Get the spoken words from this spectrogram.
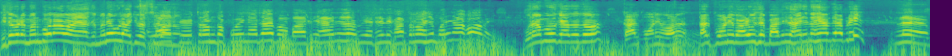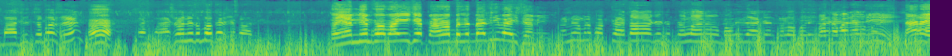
કીધું વળી મન બોલાવવા આયા છે. મને એવું લાગ્યું હશે સુબાનું તો કોઈ ના જાય પણ બાજરી હારી છે બેઠેલી ખાતર નાખી ભરી નાખો હવે. ભૂરા હું કહેતો તો કાલ પોણી વાળો કાલ પોણી વાળું છે બાજરી સારી નહીં આવતી આપડી એટલે બાજરી જબર છે. હા. પણ પાછળની તો બગર છે બાજરી તો એમ કહો ભાઈ છે પાવા બલદ બાજરી ભાઈ છે અમે. તમે હમણાં કોઈ કહેતા લાગે કે પેલો એનો બળી લાગે ને પેલો બળી પણ તમારે એમ ના ના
